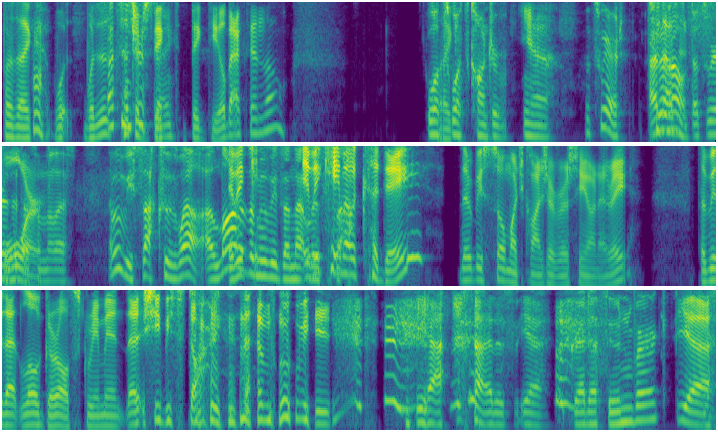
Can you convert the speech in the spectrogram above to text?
But like, Hmm. what was it That's such a big big deal back then though? What's Like- what's contra? Yeah, that's weird. I don't know. That's weird. That that's on the list. That movie sucks as well. A lot If it of the movies on that list. if it came suck. out today, there'd be so much controversy on it, right? There'd be that little girl screaming that she'd be starring in that movie. yeah, that is. Yeah, Greta Thunberg. yeah. Yeah.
